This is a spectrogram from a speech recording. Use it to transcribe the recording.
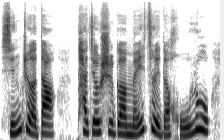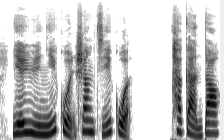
行者道：“他就是个没嘴的葫芦，也与你滚上几滚。他敢道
